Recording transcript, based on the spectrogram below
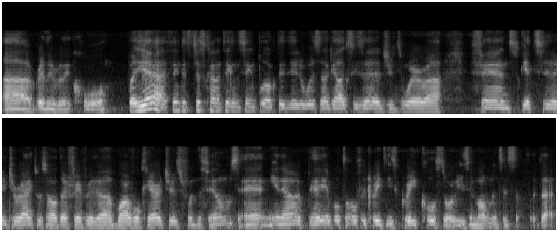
uh really really cool. But yeah, I think it's just kind of taking the same look they did with uh, Galaxy's Edge, where uh, fans get to interact with all their favorite uh, Marvel characters from the films, and you know, be able to hopefully create these great, cool stories and moments and stuff like that.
